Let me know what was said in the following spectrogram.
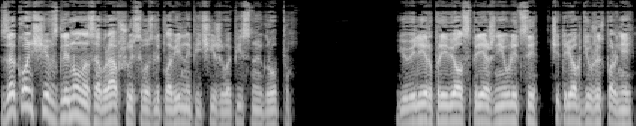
Закончив, взглянул на собравшуюся возле плавильной печи живописную группу. Ювелир привел с прежней улицы четырех дюжих парней.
